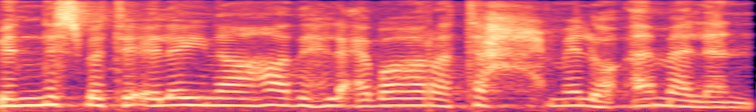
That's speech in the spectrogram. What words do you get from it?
بالنسبة إلينا هذه العبارة تحمل املا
